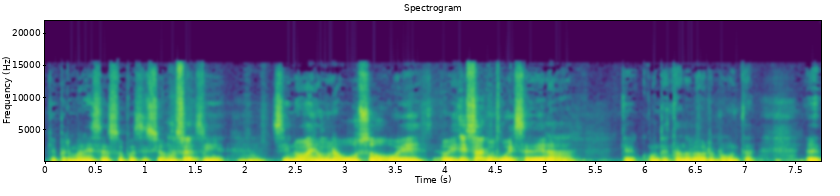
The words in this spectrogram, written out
que permanece en su posición. O sea, si, si no es un abuso o es, o es, Exacto. o es ceder a... Que, contestando la otra pregunta. Eh,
